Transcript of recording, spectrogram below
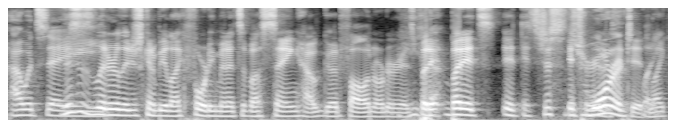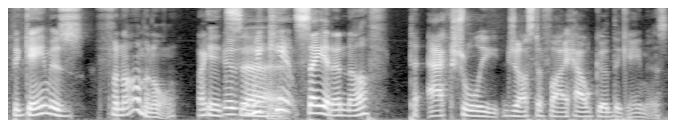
I would say This is literally just going to be like 40 minutes of us saying how good Fallen Order is, but it, but it's it, It's just it's truth. warranted. Like- Like, the game is phenomenal. Like It's, it- we uh, can't say it enough to actually justify how good the game is.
